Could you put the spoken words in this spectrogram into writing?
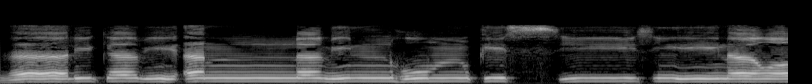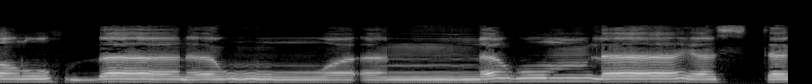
ذلك بأن منهم قسيسين ورهبانا وأنهم لا يستكبرون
